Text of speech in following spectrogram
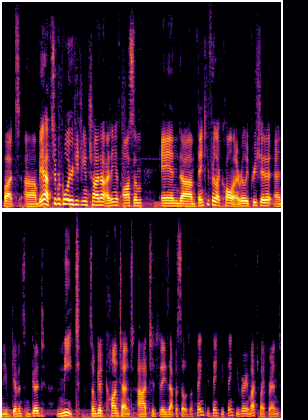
But, um, but yeah, it's super cool you're teaching in China. I think it's awesome. And um, thank you for that call, and I really appreciate it. And you've given some good meat, some good content uh, to today's episode. So thank you, thank you, thank you very much, my friend.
